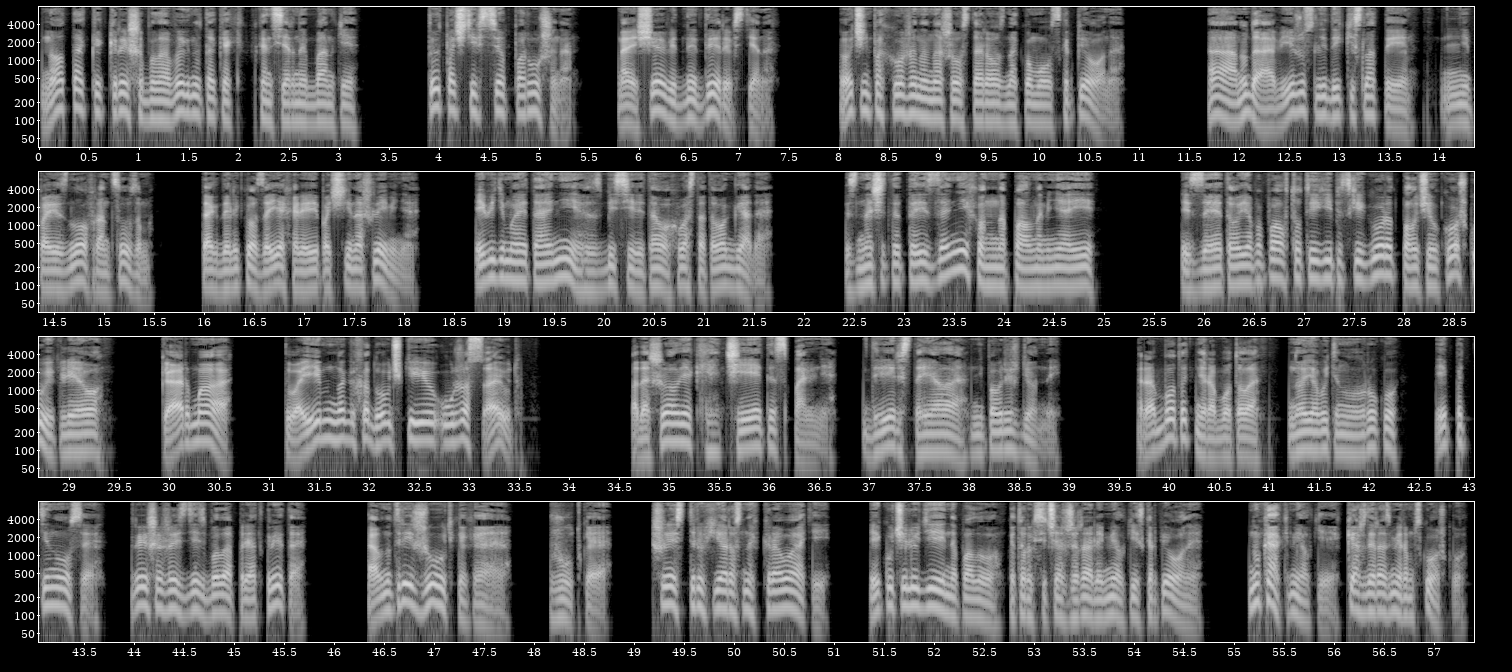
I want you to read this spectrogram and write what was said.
Но так как крыша была выгнута, как в консервной банке, тут почти все порушено, а еще видны дыры в стенах. Очень похоже на нашего старого знакомого Скорпиона. А, ну да, вижу следы кислоты. Не повезло французам. Так далеко заехали и почти нашли меня. И, видимо, это они взбесили того хвостатого гада. Значит, это из-за них он напал на меня и... Из-за этого я попал в тот египетский город, получил кошку и Клео. Карма! Твои многоходовочки ужасают. Подошел я к чьей-то спальне. Дверь стояла неповрежденной. Работать не работала, но я вытянул руку и подтянулся. Крыша же здесь была приоткрыта, а внутри жуть какая, жуткая. Шесть трехъярусных кроватей и куча людей на полу, которых сейчас жрали мелкие скорпионы. Ну как мелкие, каждый размером с кошку.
